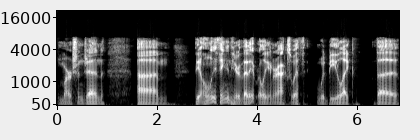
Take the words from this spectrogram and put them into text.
Martian Gen. Um, the only thing in here that it really interacts with would be like the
